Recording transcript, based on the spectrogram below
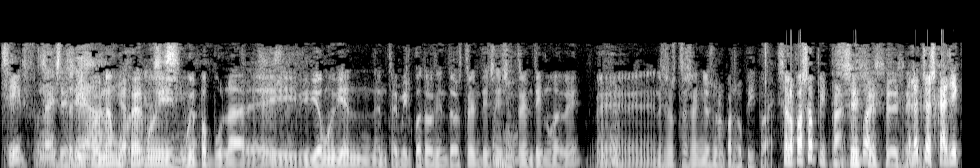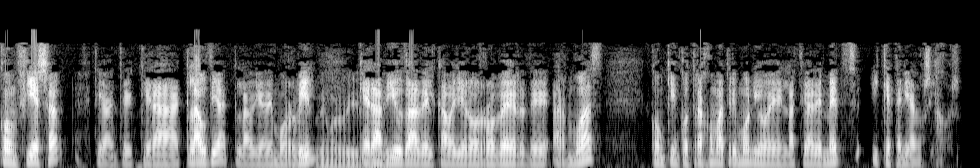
Sí, Fue una, historia fue una mujer muy, muy popular, ¿eh? y vivió muy bien entre 1436 y 39, eh, en esos tres años se lo pasó pipa. Se lo pasó pipa, El hecho es que allí confiesa, efectivamente, que era Claudia, Claudia de Morville, que era viuda del caballero Robert de Armoise, con quien contrajo matrimonio en la ciudad de Metz y que tenía dos hijos.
